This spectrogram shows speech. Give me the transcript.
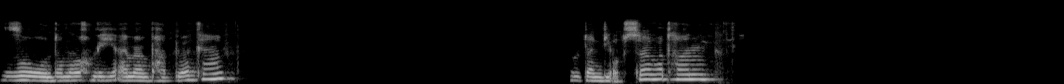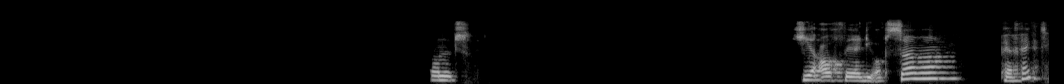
So, dann brauchen wir hier einmal ein paar Blöcke. Und dann die Observer dran. Und hier auch wieder die Observer. Perfekt.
